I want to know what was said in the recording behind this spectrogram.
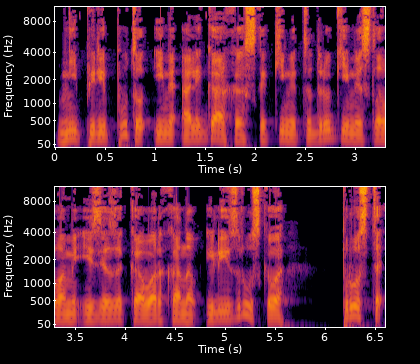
не перепутал имя олигарха с какими-то другими словами из языка Варханов или из русского, просто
